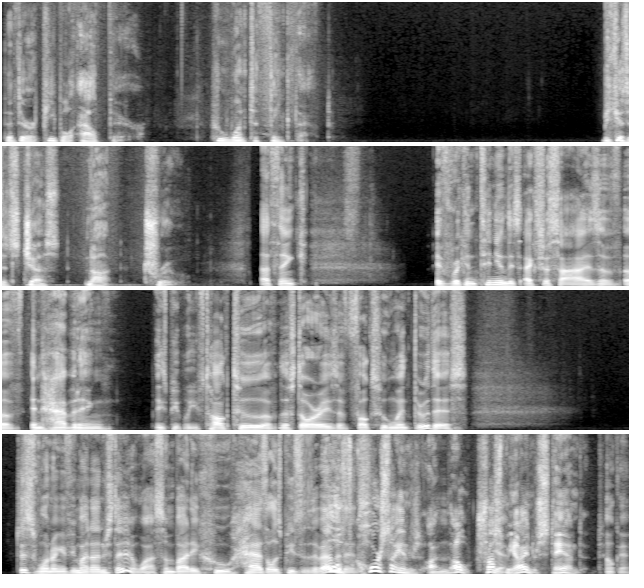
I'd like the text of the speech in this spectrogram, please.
that there are people out there who want to think that. Because it's just not true. I think if we're continuing this exercise of, of inhabiting these people you've talked to, of the stories of folks who went through this, just wondering if you might understand why somebody who has all these pieces of evidence. Oh, of course I understand. Mm-hmm. Oh, trust yeah. me, I understand it. Okay.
